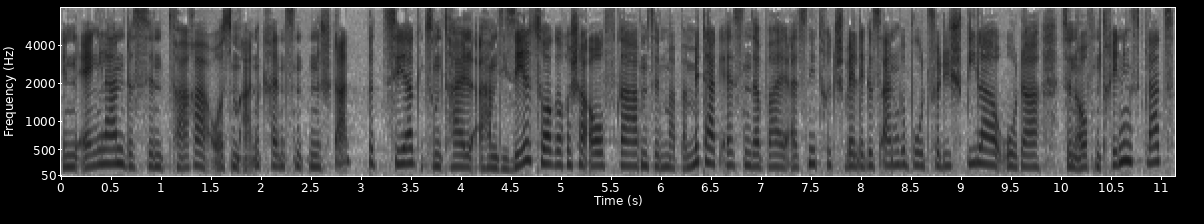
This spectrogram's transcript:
in England. Das sind Pfarrer aus dem Ankreis angrenzenden Stadtbezirk. Zum Teil haben die seelsorgerische Aufgaben, sind mal beim Mittagessen dabei als niedrigschwelliges Angebot für die Spieler oder sind auf dem Trainingsplatz.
